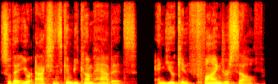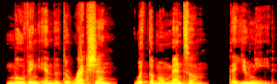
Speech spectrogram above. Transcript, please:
so that your actions can become habits and you can find yourself moving in the direction with the momentum that you need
